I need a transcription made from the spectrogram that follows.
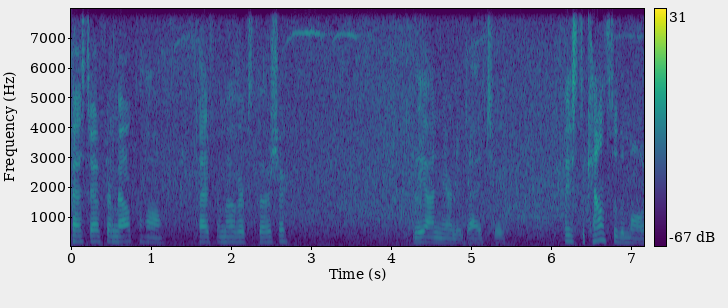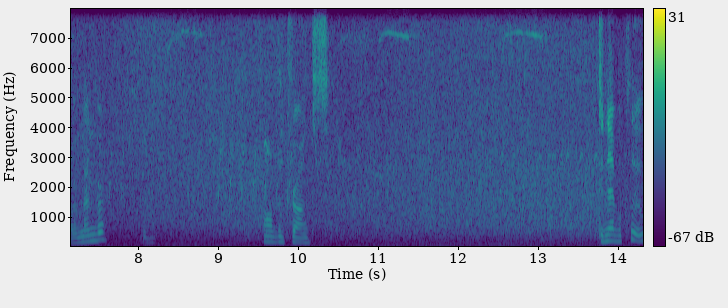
Passed out from alcohol. Died from overexposure. Leon nearly died too. I used to counsel them all, remember? Mm-hmm. All the drunks. Didn't have a clue,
